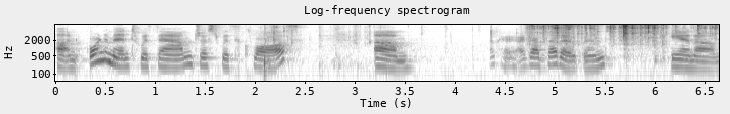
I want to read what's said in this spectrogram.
an ornament with them just with cloth. Um, okay, I got that opened, and um,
